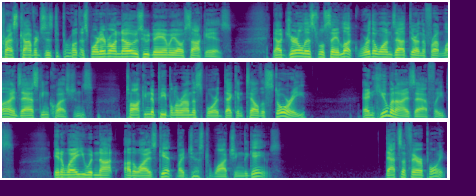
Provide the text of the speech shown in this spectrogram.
press conferences to promote the sport. Everyone knows who Naomi Osaka is. Now, journalists will say, look, we're the ones out there on the front lines asking questions, talking to people around the sport that can tell the story and humanize athletes in a way you would not otherwise get by just watching the games. That's a fair point.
